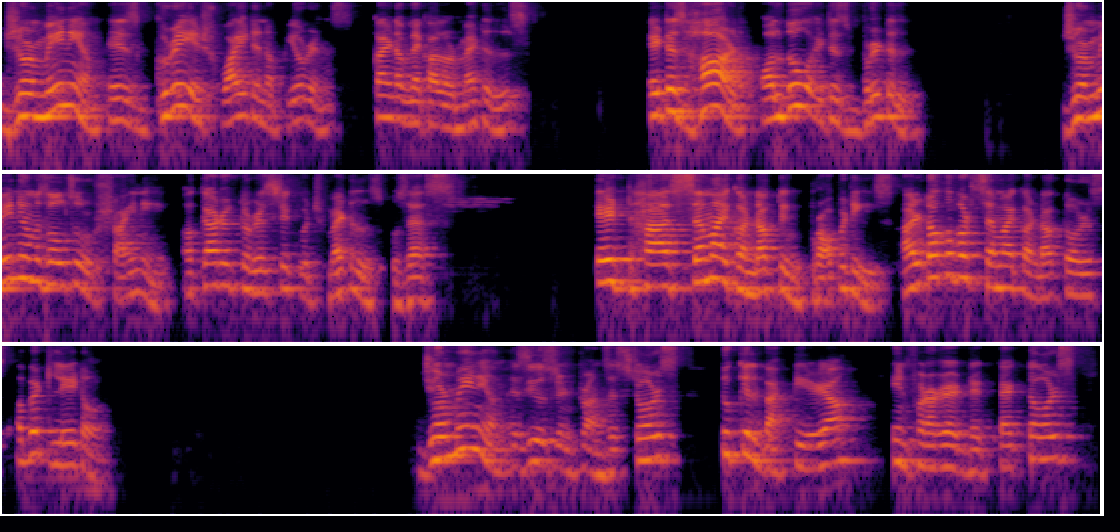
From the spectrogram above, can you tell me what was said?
Germanium is grayish white in appearance, kind of like other metals. It is hard, although it is brittle. Germanium is also shiny, a characteristic which metals possess. It has semiconducting properties. I'll talk about semiconductors a bit later. Germanium is used in transistors to kill bacteria, infrared detectors,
